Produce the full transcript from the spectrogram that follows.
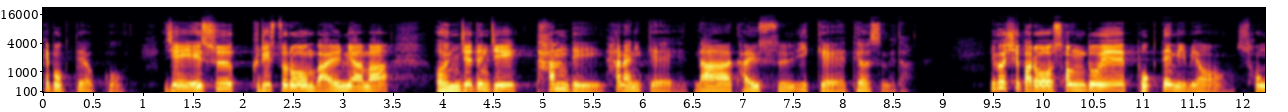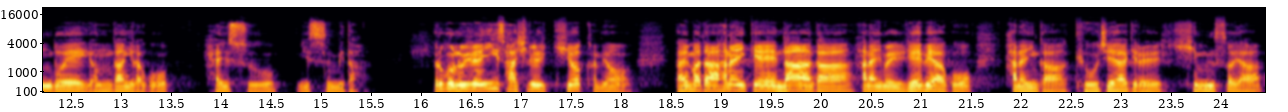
회복되었고 이제 예수 그리스도로 말미암아 언제든지 담대히 하나님께 나아갈 수 있게 되었습니다. 이것이 바로 성도의 복됨이며 성도의 영광이라고 할 수 있습니다. 여러분, 우리는 이 사실을 기억하며 날마다 하나님께 나아가 하나님을 예배하고 하나님과 교제하기를 힘써야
